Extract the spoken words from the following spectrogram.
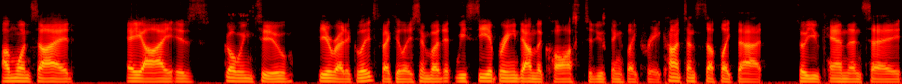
On one side, AI is going to theoretically speculation, but we see it bringing down the cost to do things like create content, stuff like that. So you can then say,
